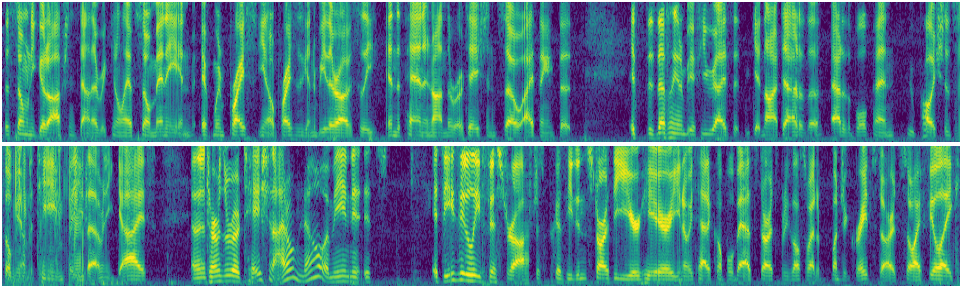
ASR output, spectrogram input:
there's so many good options down there. We can only have so many, and if when Price, you know, Price is going to be there obviously in the pen and on the rotation. So I think that it's there's definitely going to be a few guys that get knocked out of the out of the bullpen who probably should still be on the team, but you that many guys. And then in terms of rotation, I don't know. I mean, it, it's it's easy to leave Fister off just because he didn't start the year here. You know, he's had a couple of bad starts, but he's also had a bunch of great starts. So I feel like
